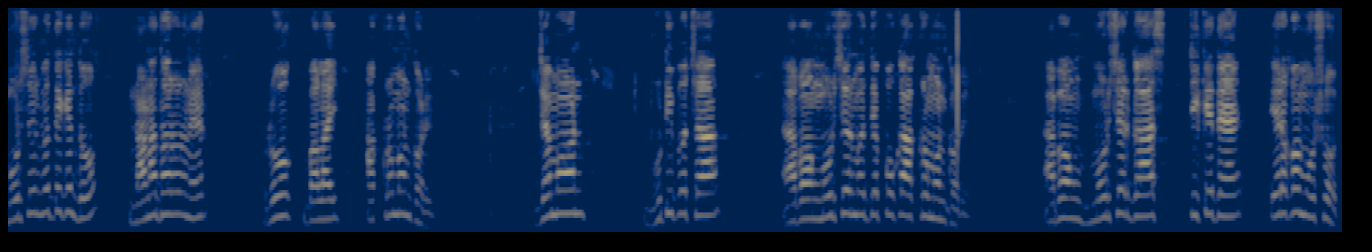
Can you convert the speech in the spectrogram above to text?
মরিচের মধ্যে কিন্তু নানা ধরনের রোগ বালাই আক্রমণ করে। যেমন ভুটি পচা এবং মরিচের মধ্যে পোকা আক্রমণ করে এবং মরিচের গাছ টিকে দেয়, এরকম ওষুধ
